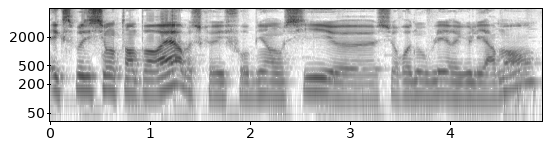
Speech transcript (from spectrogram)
expositions temporaires parce qu'il faut bien aussi euh, se renouveler régulièrement.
